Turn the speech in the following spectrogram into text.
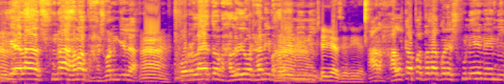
তুই এলা শোনা আমার ভাষণ গিলা। হ্যাঁ। করলায় তো ভালোই ওঠানি ভালোই হ্যাঁ, নিনি ঠিক আছে ঠিক আছে। আর হালকা পাতলা করে শুনিয়ে নেনি।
